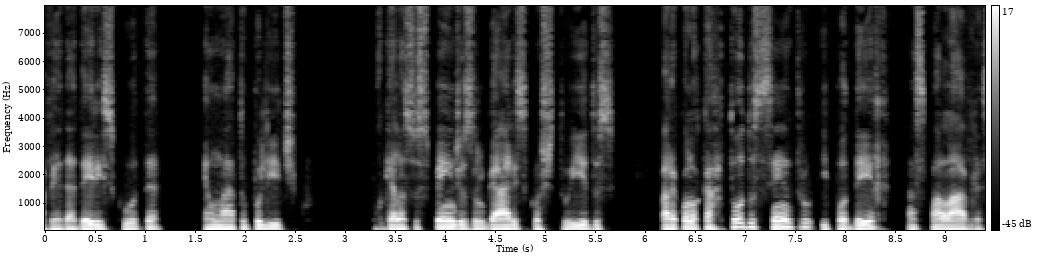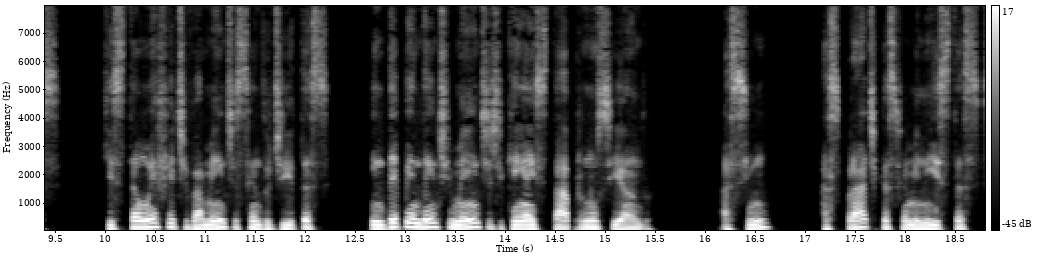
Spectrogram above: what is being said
A verdadeira escuta é um ato político, porque ela suspende os lugares constituídos para colocar todo o centro e poder nas palavras, que estão efetivamente sendo ditas, independentemente de quem a está pronunciando. Assim, as práticas feministas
